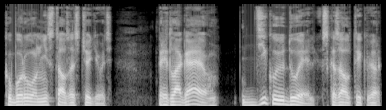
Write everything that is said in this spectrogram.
Кобуру он не стал застегивать. «Предлагаю дикую дуэль», — сказал Тыквер.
